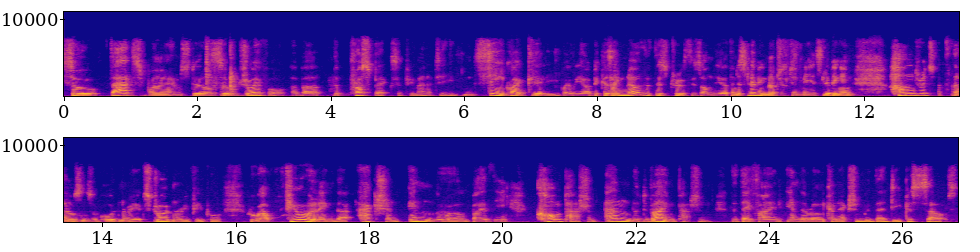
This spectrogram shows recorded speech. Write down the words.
So that's why I'm still so joyful about the prospects of humanity, seeing quite clearly where we are, because I know that this truth is on the earth and it's living not just in me, it's living in hundreds of thousands of ordinary, extraordinary people who are fueling their action in the world by the compassion and the divine passion that they find in their own connection with their deepest selves.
